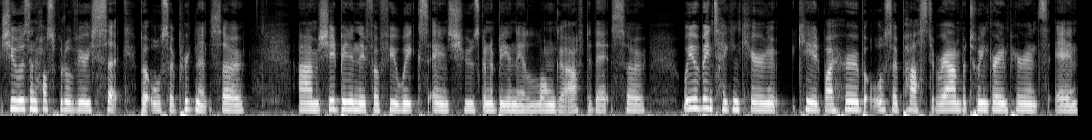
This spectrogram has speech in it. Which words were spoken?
she was in hospital very sick but also pregnant. So um, she'd been in there for a few weeks and she was going to be in there longer after that. So we have been taken care cared by her but also passed around between grandparents and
